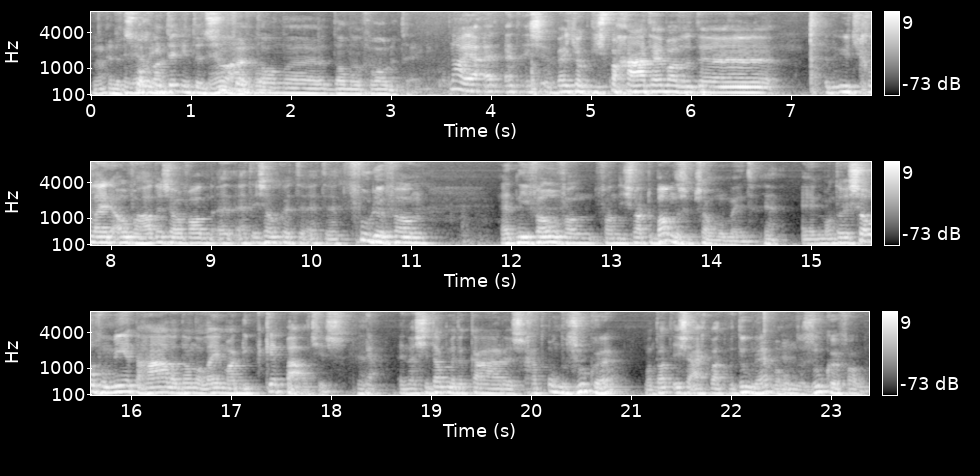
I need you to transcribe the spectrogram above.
En het is toch intensiever dan, eh, dan een gewone training. Nou ja, het, het is een beetje ook die spagaat hè, waar we het eh, een uurtje geleden over hadden. Zo van, eh, het is ook het, het, het voeden van het niveau van, van die zwarte banders op zo'n moment. Ja. En, want er is zoveel meer te halen dan alleen maar die piketpaaltjes. Ja. En als je dat met elkaar eens gaat onderzoeken, want dat is eigenlijk wat we doen. Hè? We Ja. onderzoeken van,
